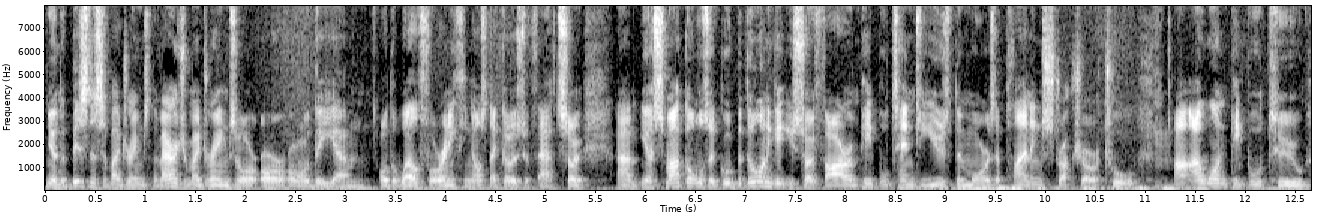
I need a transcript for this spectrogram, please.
you know, the business of my dreams, the marriage of my dreams, or, or, or the um, or the wealth or anything else that goes with that. So, um, you know, smart goals are good, but they'll only get you so far, and people tend to use them more as a planning structure or a tool. I, I want people to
